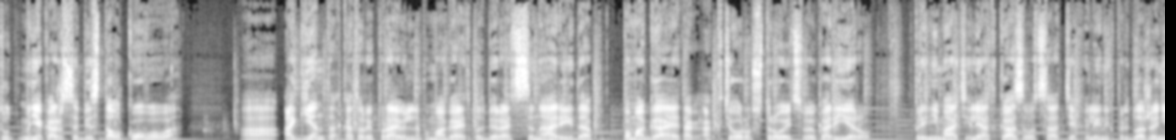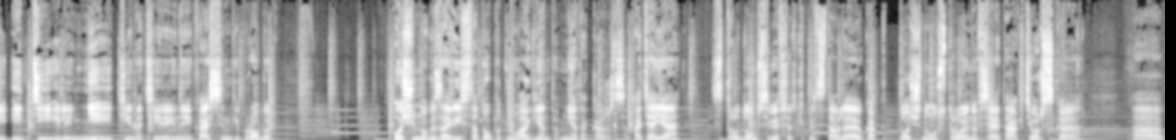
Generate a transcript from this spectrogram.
тут, мне кажется, без толкового а, агента, который правильно помогает подбирать сценарий, да, помогает а- актеру строить свою карьеру, принимать или отказываться от тех или иных предложений, идти или не идти на те или иные кастинги, пробы. Очень много зависит от опытного агента, мне так кажется. Хотя я с трудом себе все-таки представляю, как точно устроена вся эта актерская э,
